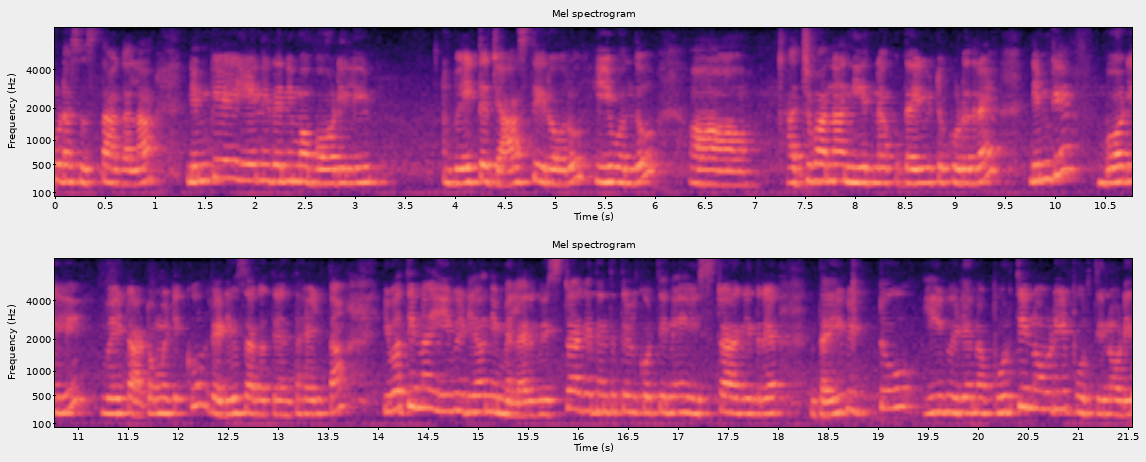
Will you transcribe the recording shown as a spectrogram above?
ಕೂಡ ಸುಸ್ತಾಗಲ್ಲ. ನಿಮಗೆ ಏನಿದೆ ನಿಮ್ಮ ಬಾಡಿಲಿ ವೆಯ್ಟ್ ಜಾಸ್ತಿ ಇರೋರು ಈ ಒಂದು ಅಜ್ವಾನ ನೀರನ್ನ ದಯವಿಟ್ಟು ಕುಡಿದ್ರೆ ನಿಮಗೆ ಬಾಡಿಲಿ ವೆಯ್ಟ್ ಆಟೋಮೆಟಿಕ್ಕು ರೆಡ್ಯೂಸ್ ಆಗುತ್ತೆ ಅಂತ ಹೇಳ್ತಾ. ಇವತ್ತಿನ ಈ ವಿಡಿಯೋ ನಿಮ್ಮೆಲ್ಲರಿಗೂ ಇಷ್ಟ ಆಗಿದೆ ಅಂತ ತಿಳ್ಕೊತೀನಿ. ಇಷ್ಟ ಆಗಿದ್ರೆ ದಯವಿಟ್ಟು ಈ ವಿಡಿಯೋನ ಪೂರ್ತಿ ನೋಡಿ ಪೂರ್ತಿ ನೋಡಿ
